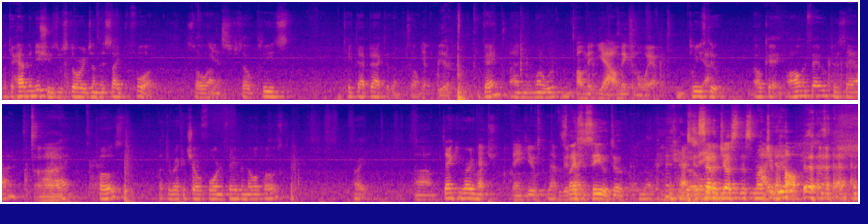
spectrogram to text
but there have been issues with storage on this site before. So, um, Yes. so please take that back to them, so, Yep. Yeah. okay? And want to, I'll make, yeah, I'll make them aware. please Yeah. do. Okay, all in favor, please say aye. Aye. Opposed? Let the record show four in favor, no opposed. All right. Um, Thank you very Okay. much. Thank you. Have a It's good nice to see you too. Yeah, Instead same. of just this much I of you. know.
